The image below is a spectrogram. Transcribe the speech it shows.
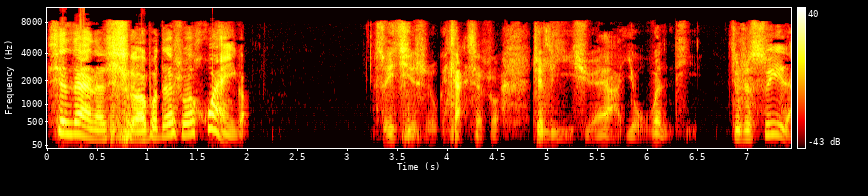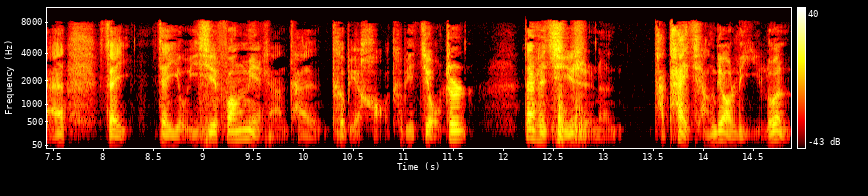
现在呢，舍不得说换一个。所以，其实我跟大家说，这理学呀有问题。就是虽然在在有一些方面上它特别好，特别较真儿，但是其实呢，它太强调理论了，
